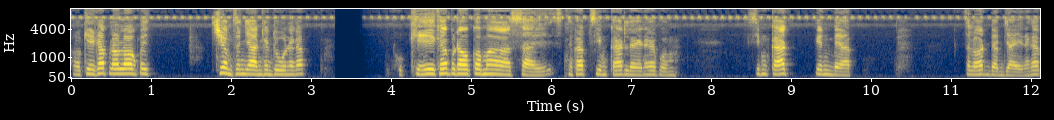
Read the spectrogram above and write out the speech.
โอเคครับ เราลองไป ชื่อมสัญญาณกันดูนะครับ โอเคครับเราก็มาใส่นะครับซิมการ์ดเลยนะครับผมซิมการ์ดเป็นแบบสล็อตแบบใหญ่นะครับ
